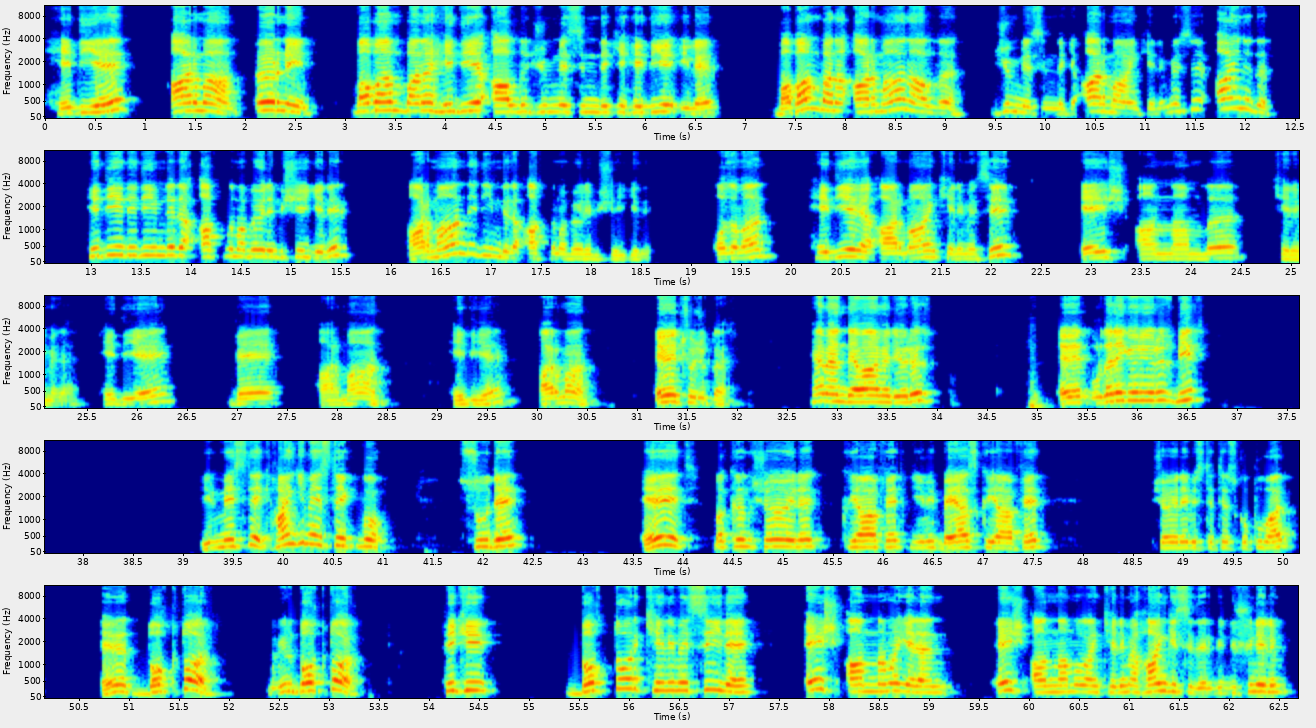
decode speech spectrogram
Hediye, armağan. Örneğin babam bana hediye aldı cümlesindeki hediye ile babam bana armağan aldı cümlesindeki armağan kelimesi aynıdır. Hediye dediğimde de aklıma böyle bir şey gelir. Armağan dediğimde de aklıma böyle bir şey gelir. O zaman hediye ve armağan kelimesi eş anlamlı kelimeler. Hediye ve armağan. Hediye, armağan. Evet çocuklar. Hemen devam ediyoruz. Evet burada ne görüyoruz? Bir bir meslek. Hangi meslek bu? Sude. Evet. Bakın şöyle kıyafet gibi beyaz kıyafet. Şöyle bir steteskopu var. Evet, doktor. Bu bir doktor. Peki doktor kelimesiyle eş anlama gelen, eş anlamlı olan kelime hangisidir? Bir düşünelim.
